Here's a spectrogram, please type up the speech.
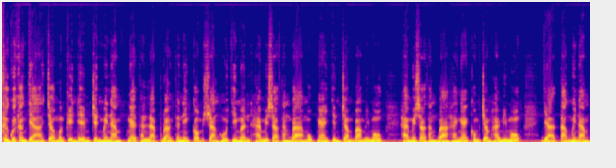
Thưa quý khán giả, chào mừng kỷ niệm 90 năm ngày thành lập Đoàn Thanh niên Cộng sản Hồ Chí Minh 26 tháng 3 1931, 26 tháng 3 2021 và 80 năm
